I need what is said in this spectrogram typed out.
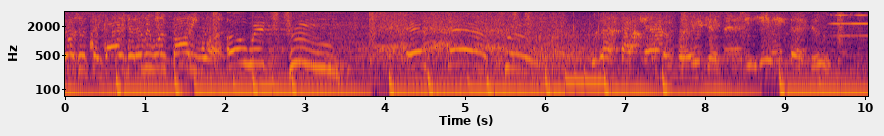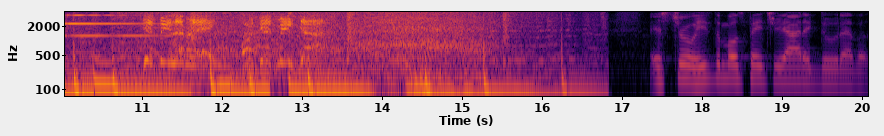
wasn't the guy that everyone thought he was. Oh, it's true. It's true. We gotta stop capping for AJ, man. He, he ain't that dude. Give me liberty or give me death. It's true. He's the most patriotic dude ever.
